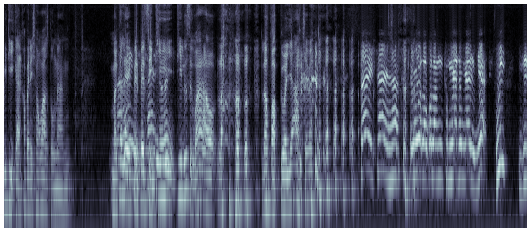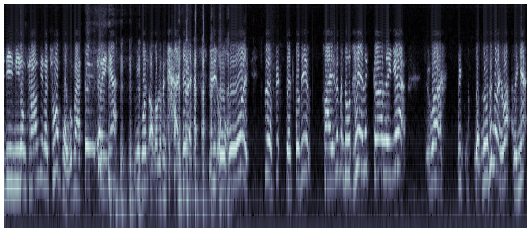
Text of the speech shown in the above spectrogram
วิธีการเข้าไปในช่องว่างตรงนั้น มันก็เลยเป็นเป็นสิ่งที่ที่รู้สึกว่าเราเราเราเราปรับตัวยากใช่ไหมใช่ใช่ฮะคือว่าเรากำลังทำงานทำงานอย่างเงี้ยหุ้ย อยู่ดีๆมีรองเท้าที่เราชอบโผล่ขึ้นมาตึ้งอะไรเงี้ย มีคนออกกำลังกายใช่ไหมอยู่ดีโอ้โหเสื้อฟิตเต็ตัวนี้ใส่แล้วมันดูเท่เหลือเกินอะไรเงี้ยหรือว่าแบบดูท่าหน่อยว่าอะไรเงี้ย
